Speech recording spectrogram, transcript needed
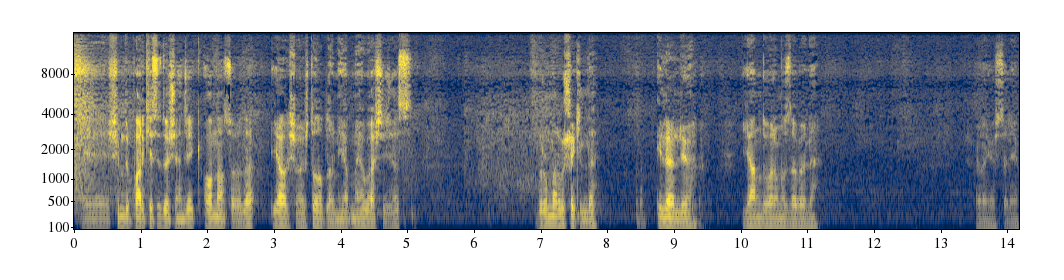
Ee, şimdi parkesi döşenecek. Ondan sonra da yavaş yavaş dolaplarını yapmaya başlayacağız. Durumlar bu şekilde ilerliyor. Yan duvarımız da böyle. Şöyle göstereyim.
